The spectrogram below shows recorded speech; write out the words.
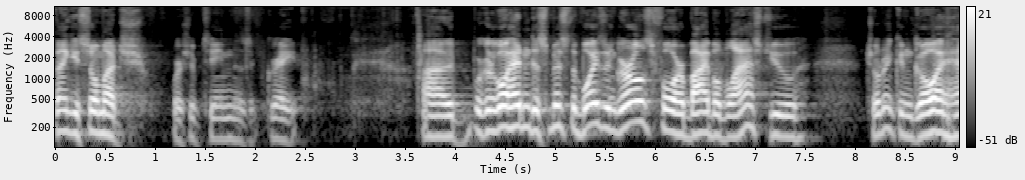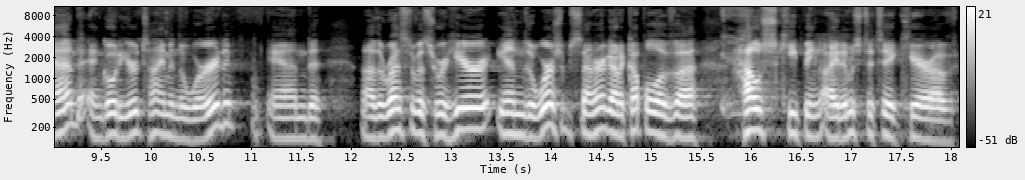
Thank you so much, worship team. This is great. Uh, we're going to go ahead and dismiss the boys and girls for Bible Blast. You children can go ahead and go to your time in the Word. And uh, the rest of us who are here in the worship center got a couple of uh, housekeeping items to take care of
